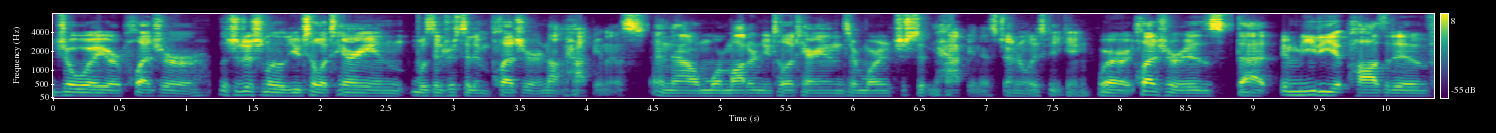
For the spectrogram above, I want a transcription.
joy or pleasure. The traditional utilitarian was interested in pleasure, not happiness. And now more modern utilitarians are more interested in happiness, generally speaking, where pleasure is that immediate positive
